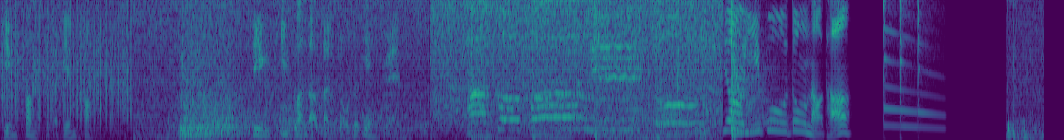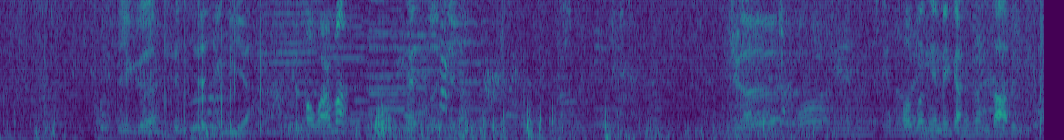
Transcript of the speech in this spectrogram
并放起了鞭炮，并踢断了本楼的电源。他说风雨中要一步动脑堂，是一个神奇的经历啊！好玩吗？太刺激了！好多年没赶上这么大的雨了。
